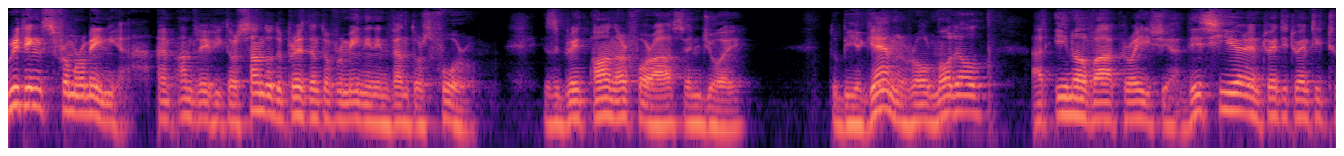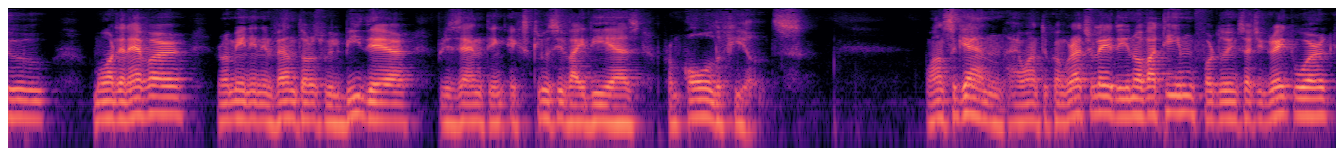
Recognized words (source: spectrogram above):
Greetings from Romania. I'm Andrei Victor Sandu, the president of Romanian Inventors Forum. It's a great honor for us and joy to be again a role model at INOVA Croatia. This year in 2022, more than ever, Romanian inventors will be there presenting exclusive ideas from all the fields. Once again, I want to congratulate the INOVA team for doing such a great work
